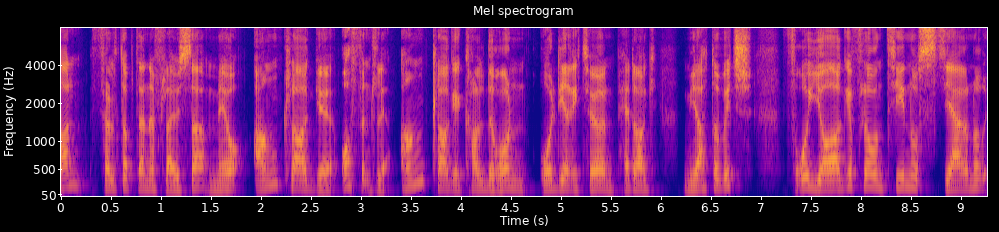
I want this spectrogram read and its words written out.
Han fulgte opp denne flausa med å anklage, offentlig anklage Calderón og direktøren Pedrag Mijatovic for å jage Florentinos stjerner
